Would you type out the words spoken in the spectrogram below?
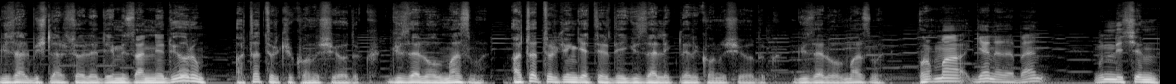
güzel bir şeyler söylediğimi zannediyorum. Atatürk'ü konuşuyorduk. Güzel olmaz mı? Atatürk'ün getirdiği güzellikleri konuşuyorduk. Güzel olmaz mı? Ama gene de ben bunun için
